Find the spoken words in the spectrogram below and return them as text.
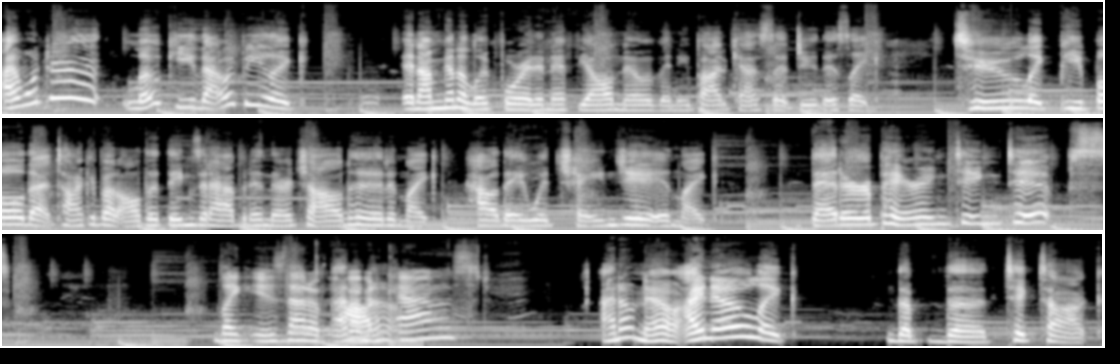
I wonder, Loki, that would be like, and I'm going to look for it. And if y'all know of any podcasts that do this, like, two like people that talk about all the things that happened in their childhood and like how they would change it and like better parenting tips. Like, is that a I don't know. podcast? I don't know. I know like the the TikTok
